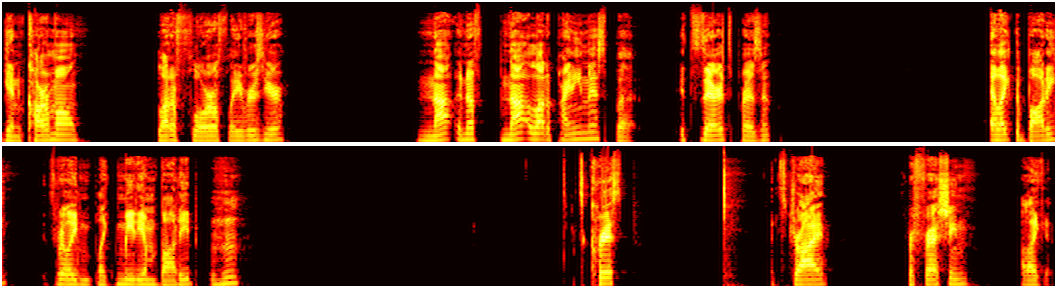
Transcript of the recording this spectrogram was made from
Again, caramel, a lot of floral flavors here. Not enough, not a lot of pininess, but it's there, it's present. I like the body. It's really like medium bodied. Mm-hmm. It's crisp. It's dry. It's refreshing. I like it.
